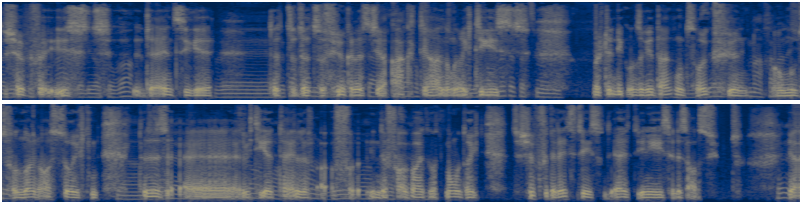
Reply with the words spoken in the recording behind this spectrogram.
Der Schöpfer ist der Einzige, der dazu führen kann, dass der Akt, die Handlung richtig ist beständig unsere Gedanken zurückführen, um uns von neuem auszurichten. Das ist äh, ein wichtiger Teil in der Vorbereitung auf den Morgenunterricht. Der Schöpfer der Letzte ist und er ist derjenige, der das ausübt. Ja.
